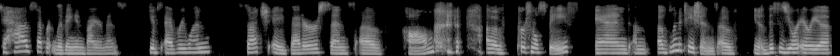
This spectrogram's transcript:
to have separate living environments gives everyone such a better sense of calm, of personal space and um, of limitations of, you know, this is your area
